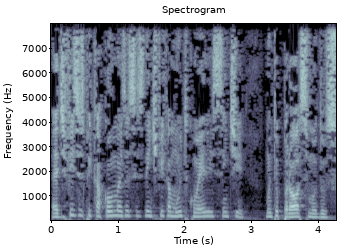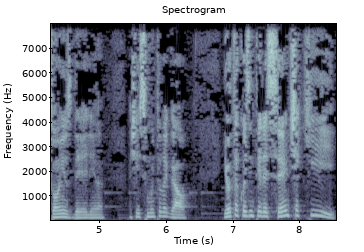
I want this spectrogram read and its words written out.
É difícil explicar como, mas você se identifica muito com ele e se sente muito próximo dos sonhos dele, né? Achei isso muito legal. E outra coisa interessante é que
